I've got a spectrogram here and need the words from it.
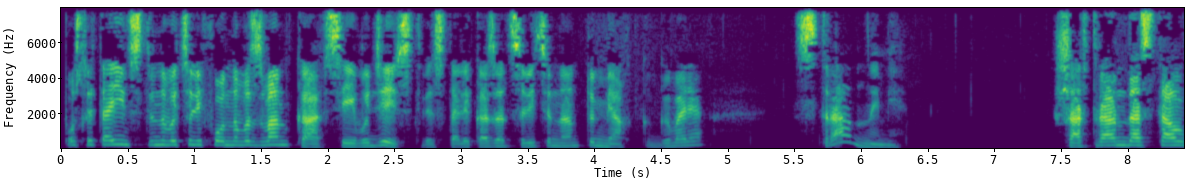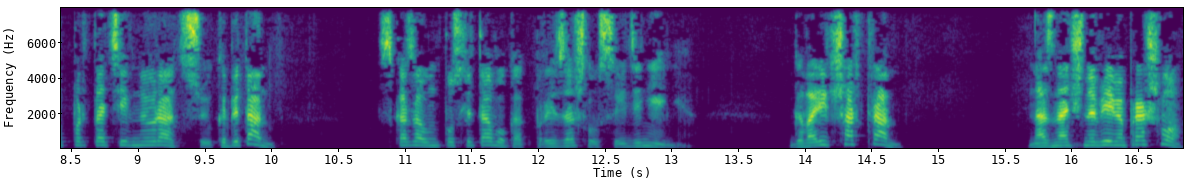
После таинственного телефонного звонка все его действия стали казаться лейтенанту, мягко говоря, странными. Шартран достал портативную рацию. «Капитан», — сказал он после того, как произошло соединение, — «говорит Шартран». Назначенное время прошло.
